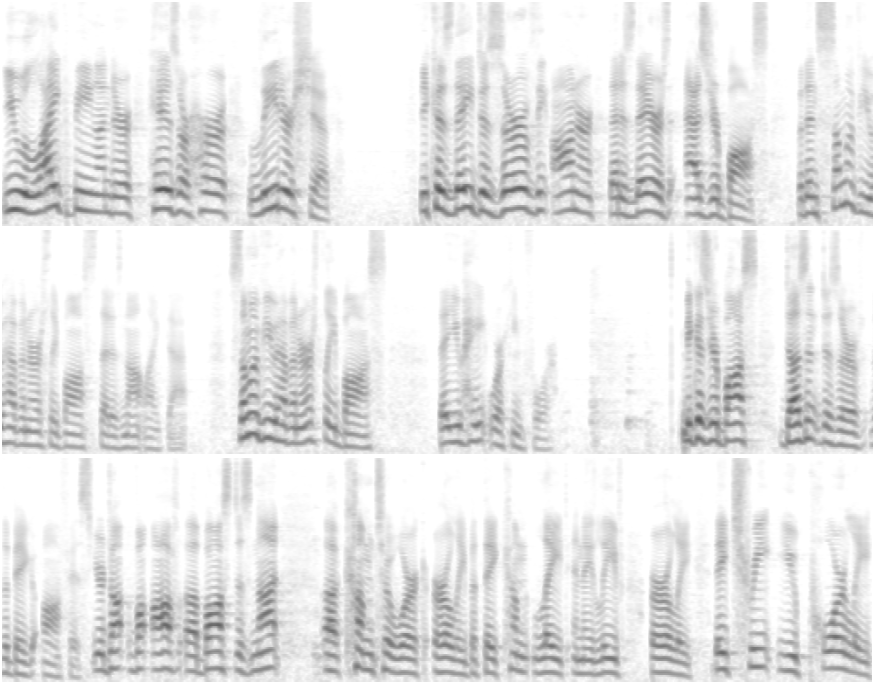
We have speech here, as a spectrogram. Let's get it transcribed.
You like being under his or her leadership because they deserve the honor that is theirs as your boss. But then some of you have an earthly boss that is not like that. Some of you have an earthly boss that you hate working for because your boss doesn't deserve the big office. Your do- uh, boss does not uh, come to work early, but they come late and they leave early. They treat you poorly,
